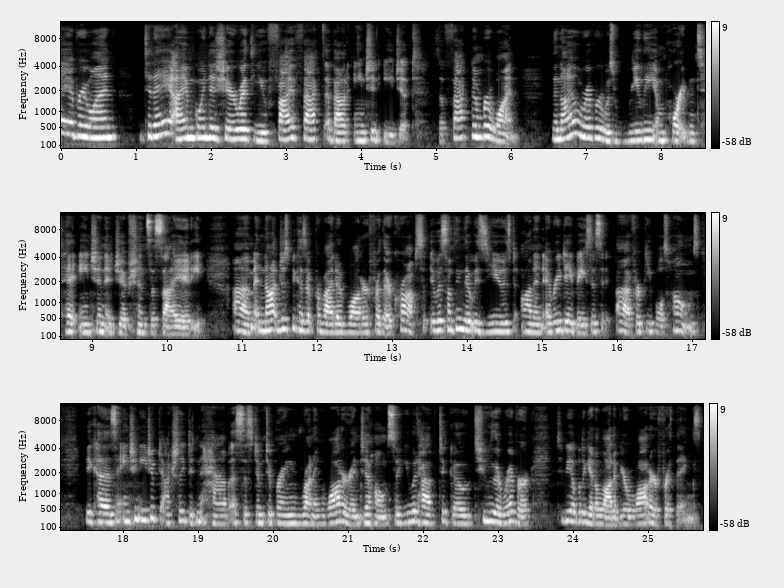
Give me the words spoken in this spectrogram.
Hi everyone! Today I am going to share with you five facts about ancient Egypt. So fact number one, the Nile River was really important to ancient Egyptian society. Um, and not just because it provided water for their crops, it was something that was used on an everyday basis uh, for people's homes because ancient Egypt actually didn't have a system to bring running water into homes. So you would have to go to the river to be able to get a lot of your water for things.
